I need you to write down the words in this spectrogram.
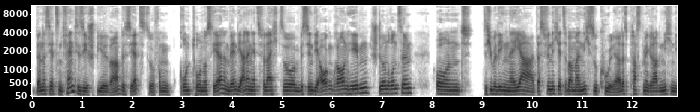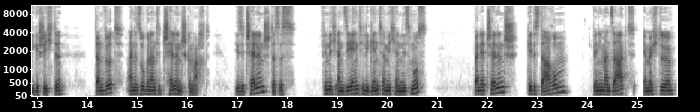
Wenn es jetzt ein Fantasy-Spiel war bis jetzt, so vom Grundtonus her, dann werden die anderen jetzt vielleicht so ein bisschen die Augenbrauen heben, Stirn runzeln und sich überlegen, na ja, das finde ich jetzt aber mal nicht so cool, ja, das passt mir gerade nicht in die Geschichte. Dann wird eine sogenannte Challenge gemacht. Diese Challenge, das ist, finde ich, ein sehr intelligenter Mechanismus. Bei der Challenge geht es darum, wenn jemand sagt, er möchte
